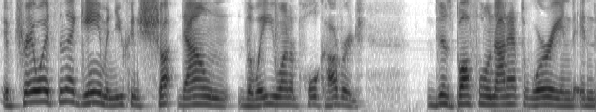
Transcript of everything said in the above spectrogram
if Trey White's in that game and you can shut down the way you want to pull coverage, does Buffalo not have to worry and, and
